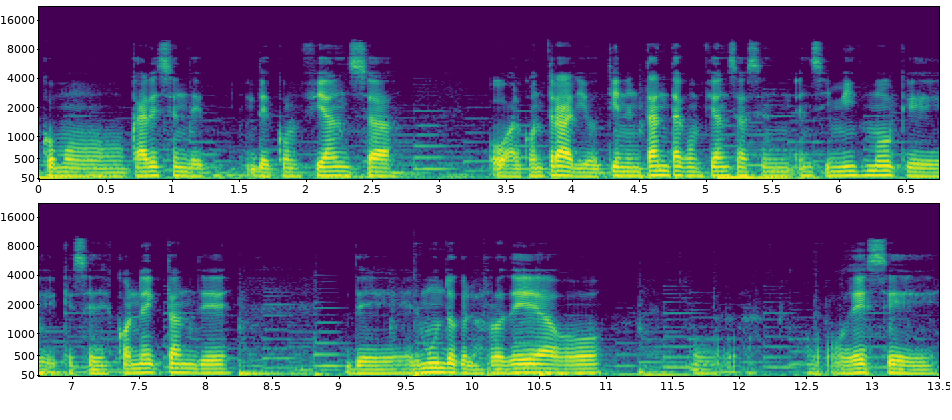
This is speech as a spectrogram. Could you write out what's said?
como carecen de, confianza o al contrario, tienen tanta confianza en, sí mismo que, se desconectan del de, mundo que los rodea o, o, de ese,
